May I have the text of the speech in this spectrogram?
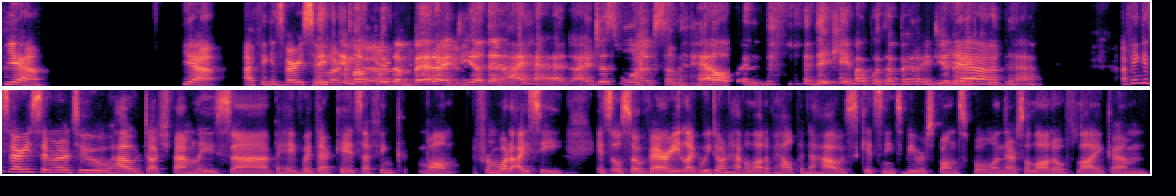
Yeah. Yeah. I think it's very similar. They came up the... with a better idea than I had. I just wanted some help, and they came up with a better idea than yeah. I could have. I think it's very similar to how Dutch families uh, behave with their kids. I think, well, from what I see, it's also very like we don't have a lot of help in the house. Kids need to be responsible, and there's a lot of like, um,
